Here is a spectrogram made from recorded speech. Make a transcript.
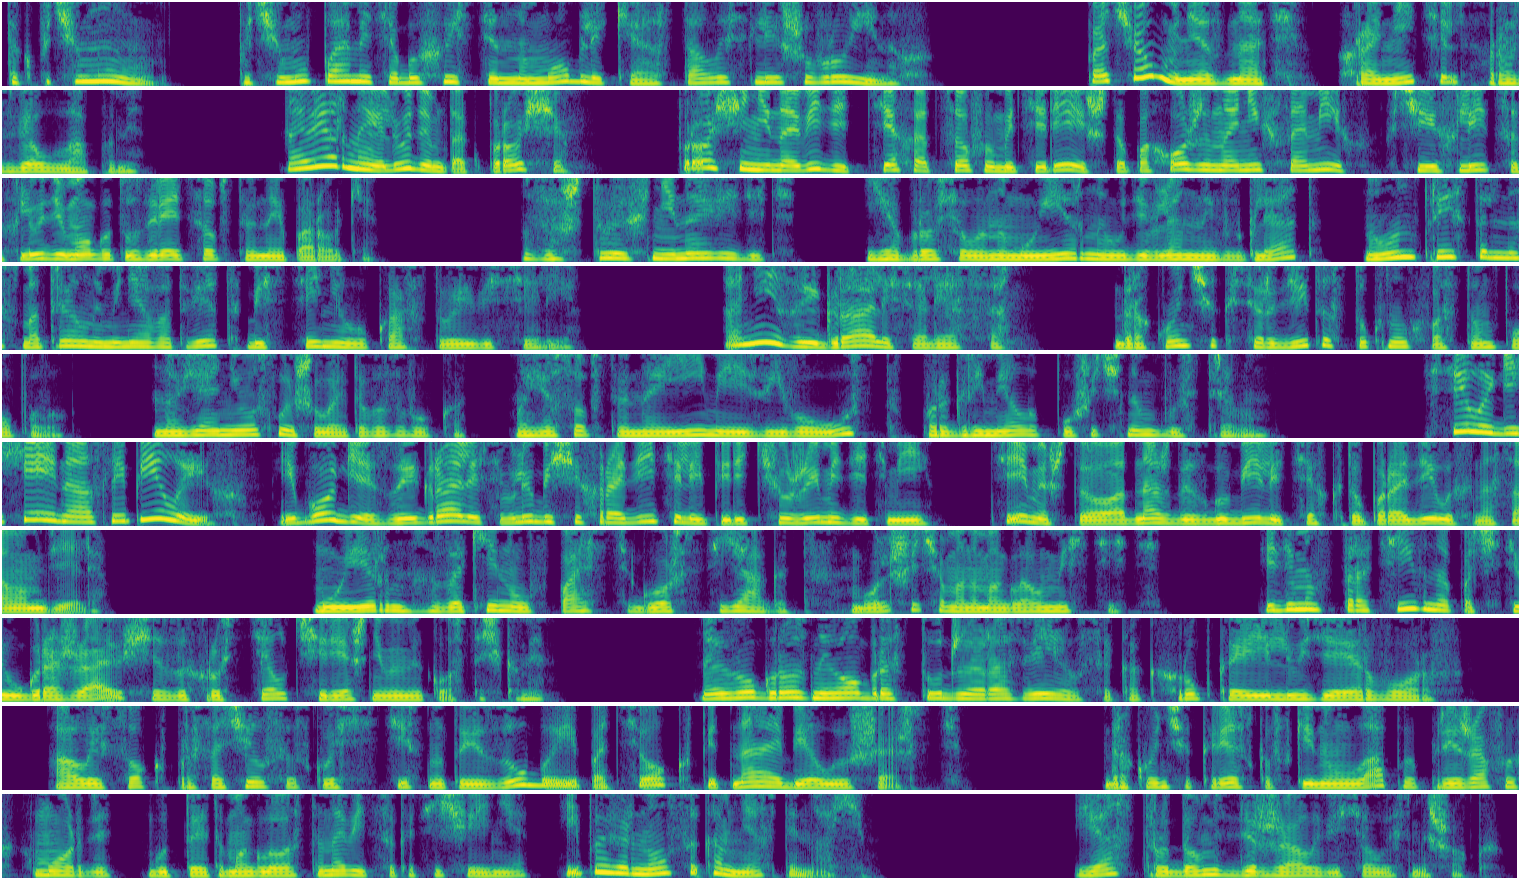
«Так почему? Почему память об их истинном облике осталась лишь в руинах?» «Почем мне знать?» — хранитель развел лапами. «Наверное, людям так проще. Проще ненавидеть тех отцов и матерей, что похожи на них самих, в чьих лицах люди могут узреть собственные пороки». «За что их ненавидеть?» Я бросила на Муирна удивленный взгляд, но он пристально смотрел на меня в ответ без тени лукавства и веселья. Они заигрались, Олесса. Дракончик сердито стукнул хвостом по полу. Но я не услышала этого звука. Мое собственное имя из его уст прогремело пушечным выстрелом. Сила Гехейна ослепила их, и боги заигрались в любящих родителей перед чужими детьми, теми, что однажды сгубили тех, кто породил их на самом деле. Муирн закинул в пасть горсть ягод, больше, чем она могла уместить, и демонстративно, почти угрожающе захрустел черешневыми косточками. Но его грозный образ тут же развеялся, как хрупкая иллюзия эрворов. Алый сок просочился сквозь стиснутые зубы и потек, пятная белую шерсть. Дракончик резко вскинул лапы, прижав их к морде, будто это могло остановить сокотечение, и повернулся ко мне спиной. Я с трудом сдержала веселый смешок.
